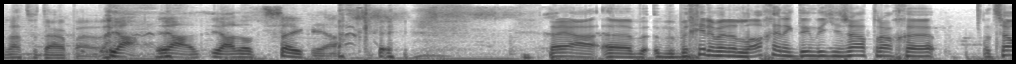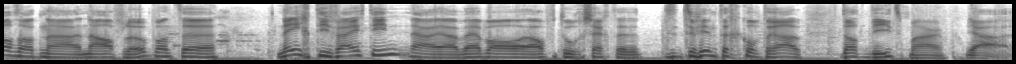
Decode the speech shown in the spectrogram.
Laten we het daarop houden. Ja, ja, ja dat zeker, ja. Okay. Nou ja, uh, we beginnen met een lach. En ik denk dat je zaterdag uh, hetzelfde had na, na afloop. Want uh, 1915, nou ja, we hebben al af en toe gezegd, de 20 komt eraan. Dat niet, maar ja.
